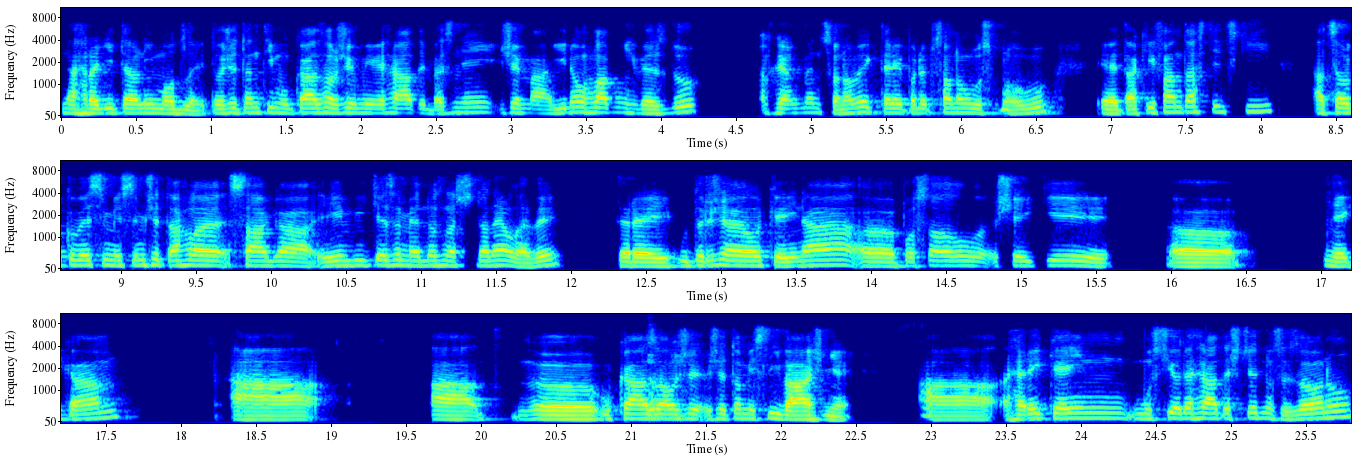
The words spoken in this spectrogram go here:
nenahraditelný modly. To, že ten tým ukázal, že umí vyhrát i bez něj, že má jinou hlavní hvězdu, Young Bensonovi, který podepsal novou smlouvu, je taky fantastický a celkově si myslím, že tahle sága je jim vítězem jednoznačně Daniel Levy, který udržel Kejna, uh, poslal šejky uh, někam a, a uh, ukázal, že, že to myslí vážně. a Harry Kane musí odehrát ještě jednu sezónu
